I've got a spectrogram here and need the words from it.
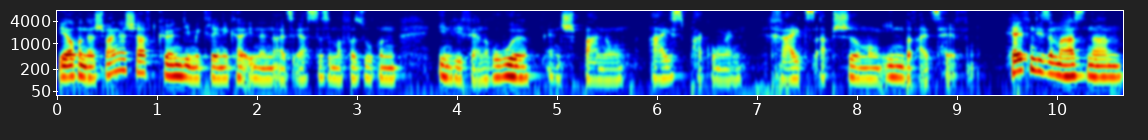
Wie auch in der Schwangerschaft können die MigränikerInnen als erstes immer versuchen, inwiefern Ruhe, Entspannung, Eispackungen, Reizabschirmung ihnen bereits helfen. Helfen diese Maßnahmen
